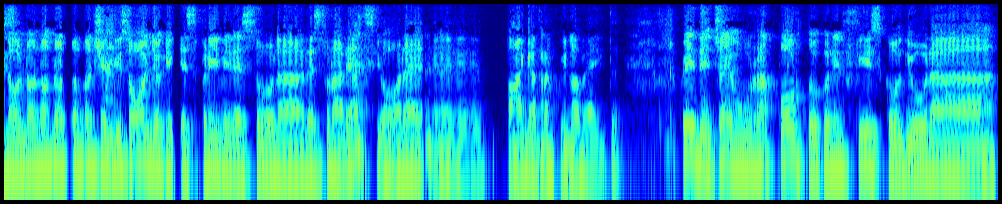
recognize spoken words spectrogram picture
no, no, no, non c'è bisogno che, che esprimi nessuna, nessuna reazione, eh, paga tranquillamente. Quindi c'è un rapporto con il fisco di una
